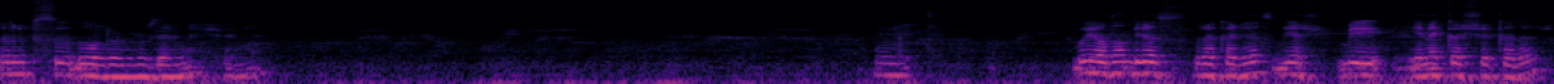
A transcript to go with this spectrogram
Ilık su doldurdum üzerine şöyle. Evet. Bu yağdan biraz bırakacağız. Bir, bir yemek kaşığı kadar.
